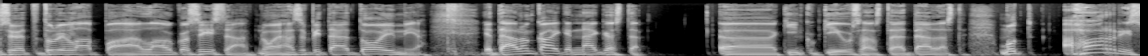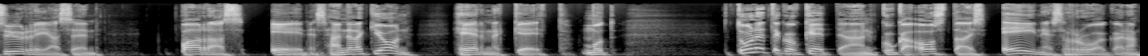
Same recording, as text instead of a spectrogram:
Syöttö tuli lapaa, hän lauko sisään. Noinhan se pitää toimia. Ja täällä on kaiken näköistä äh, kinkkukiusausta ja tällaista. Mutta Harri Syrjäsen paras Enes, hänelläkin on hernekeitto, mutta Tunnetteko ketään, kuka ostaisi Eines ruokana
